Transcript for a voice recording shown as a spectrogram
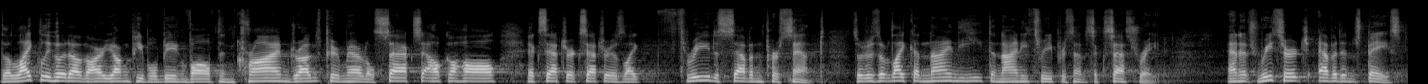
the likelihood of our young people being involved in crime, drugs, premarital sex, alcohol, etc., etc., is like 3 to 7 percent. So there's like a 90 to 93 percent success rate. And it's research evidence based.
